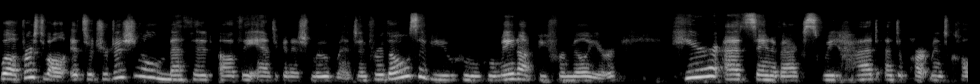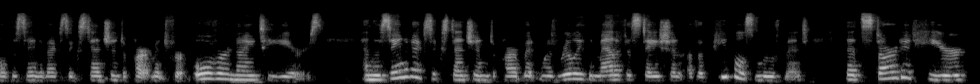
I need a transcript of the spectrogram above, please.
well, first of all, it's a traditional method of the Antigonish movement. And for those of you who, who may not be familiar, here at St. FX, we had a department called the St. FX Extension Department for over 90 years. And the St. FX Extension Department was really the manifestation of a people's movement that started here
